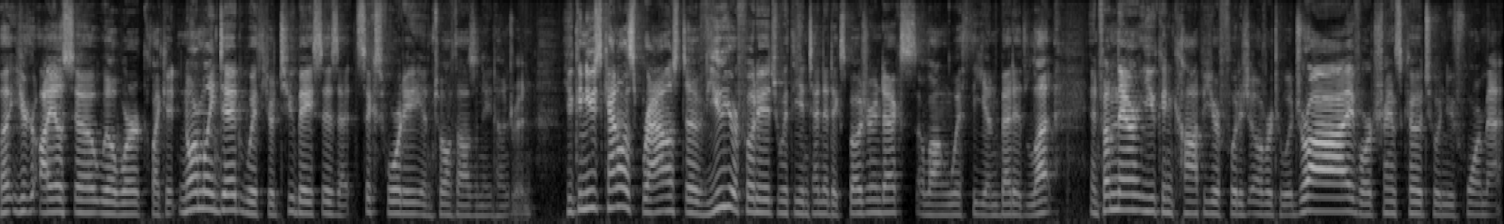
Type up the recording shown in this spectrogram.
but your ISO will work like it normally did with your two bases at 640 and 12800. You can use Catalyst Browse to view your footage with the intended exposure index along with the embedded LUT, and from there you can copy your footage over to a drive or transcode to a new format.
